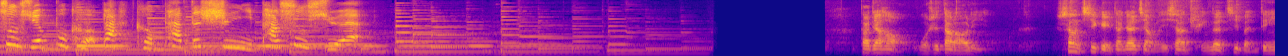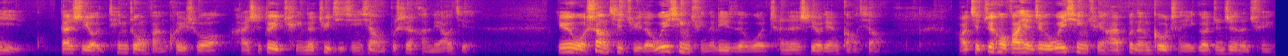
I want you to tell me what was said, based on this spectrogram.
数学不可怕，可怕的是你怕数学。大家好，我是大老李。上期给大家讲了一下群的基本定义，但是有听众反馈说，还是对群的具体形象不是很了解。因为我上期举的微信群的例子，我承认是有点搞笑，而且最后发现这个微信群还不能构成一个真正的群。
